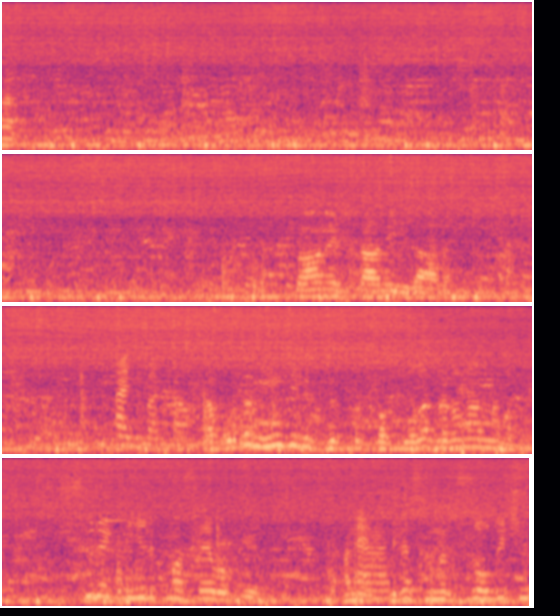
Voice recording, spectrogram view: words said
Ha. Şu an efsaneyiz abi. Hadi bakalım. Ya burada niye gelip zırt pırt bakıyorlar ben onu anlamadım. Sürekli gelip masaya bakıyor. Hani Evet. bir de sınırsız olduğu için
